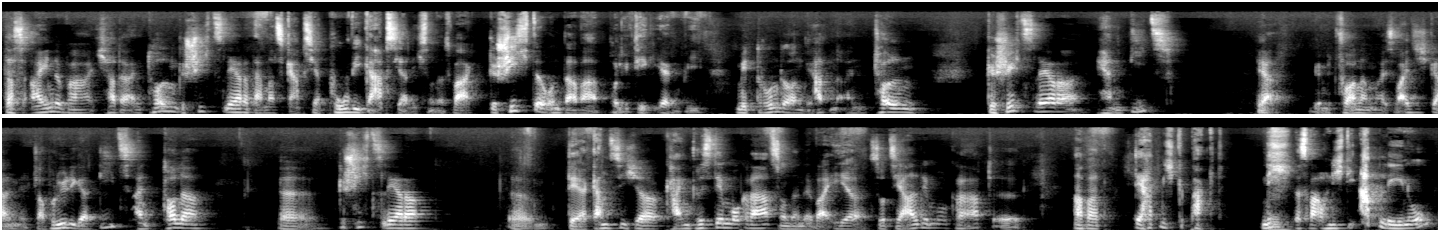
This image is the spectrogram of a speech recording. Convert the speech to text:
Das eine war, ich hatte einen tollen Geschichtslehrer, damals gab es ja POVI, gab es ja nicht, sondern es war Geschichte und da war Politik irgendwie mit drunter und wir hatten einen tollen Geschichtslehrer, Herrn Dietz, ja, wer mit Vornamen heißt, weiß ich gar nicht mehr, ich glaube Rüdiger Dietz, ein toller äh, Geschichtslehrer, äh, der ganz sicher kein Christdemokrat, sondern er war eher Sozialdemokrat, äh, aber der hat mich gepackt. Nicht, mhm. das war auch nicht die Ablehnung,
